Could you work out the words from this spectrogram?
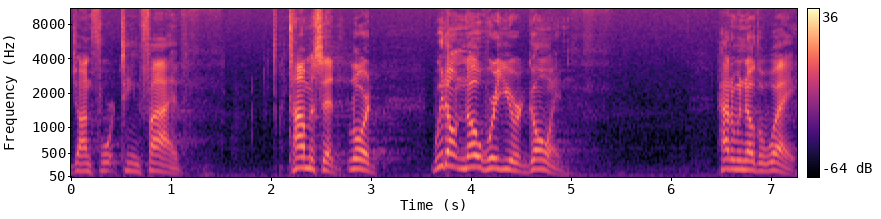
John 14, 5. Thomas said, Lord, we don't know where you are going. How do we know the way?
